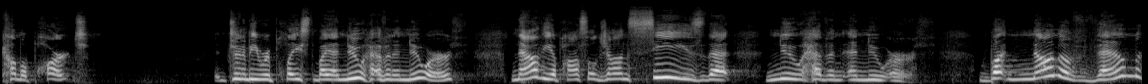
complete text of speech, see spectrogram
come apart. It's going to be replaced by a new heaven and new earth. Now the Apostle John sees that new heaven and new earth. But none of them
